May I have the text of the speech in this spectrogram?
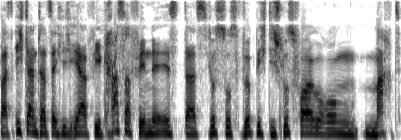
was ich dann tatsächlich eher viel krasser finde, ist, dass Justus wirklich die Schlussfolgerung macht,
